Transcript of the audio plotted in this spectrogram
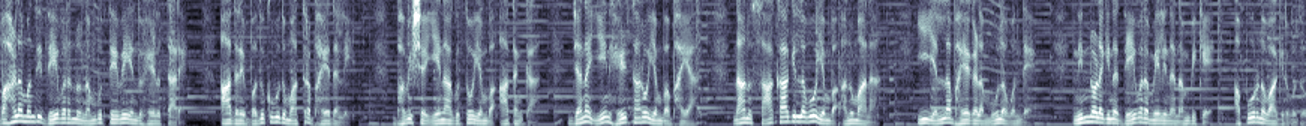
ಬಹಳ ಮಂದಿ ದೇವರನ್ನು ನಂಬುತ್ತೇವೆ ಎಂದು ಹೇಳುತ್ತಾರೆ. ಆದರೆ ಬದುಕುವುದು ಮಾತ್ರ ಭಯದಲ್ಲಿ. ಭವಿಷ್ಯ ಏನಾಗುತ್ತೋ ಎಂಬ ಆತಂಕ, ಜನ ಏನ್ ಹೇಳ್ತಾರೋ ಎಂಬ ಭಯ, ನಾನು ಸಾಕಾಗಿಲ್ಲವೋ ಎಂಬ ಅನುಮಾನ, ಈ ಎಲ್ಲ ಭಯಗಳ ಮೂಲ ಒಂದೇ. ನಿನ್ನೊಳಗಿನ ದೇವರ ಮೇಲಿನ ನಂಬಿಕೆ ಅಪೂರ್ಣವಾಗಿರುವುದು.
